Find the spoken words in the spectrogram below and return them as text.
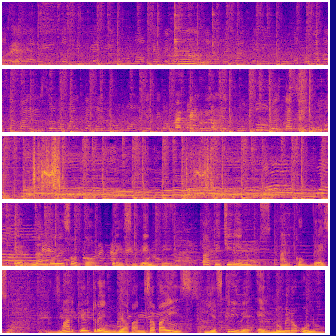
A ver. Mm. Marca el 1. Fernando de Soto, presidente. Pati Chirinos, al Congreso. Marque el tren de Avanza País y escribe el número uno.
